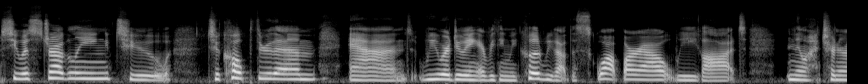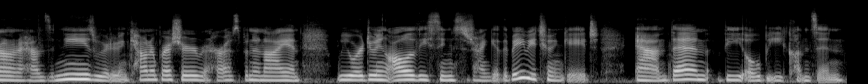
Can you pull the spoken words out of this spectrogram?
she was struggling to to cope through them and we were doing everything we could. We got the squat bar out, we got you know, turn around on our hands and knees. We were doing counter pressure, her husband and I, and we were doing all of these things to try and get the baby to engage. And then the OB comes in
